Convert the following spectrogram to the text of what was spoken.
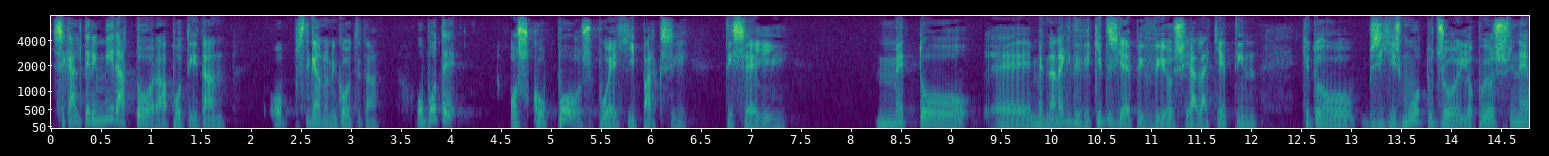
σε καλύτερη μοίρα τώρα από ό,τι ήταν στην κανονικότητα. Οπότε ο σκοπός που έχει υπάρξει της Έλλη με, το, ε, με την ανάγκη τη δική της για επιβίωση αλλά και, την, και το ψυχισμό του Τζόιλ ο οποίος είναι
